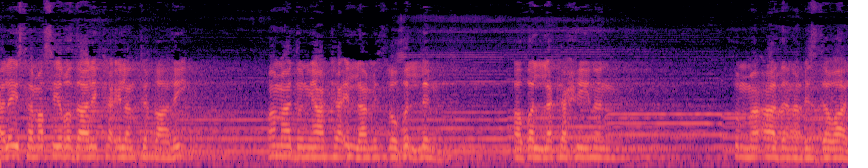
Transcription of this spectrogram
أليس مصير ذلك إلى انتقالي؟ وما دنياك إلا مثل ظل أظلك حينا. ثم آذن بالزوال.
